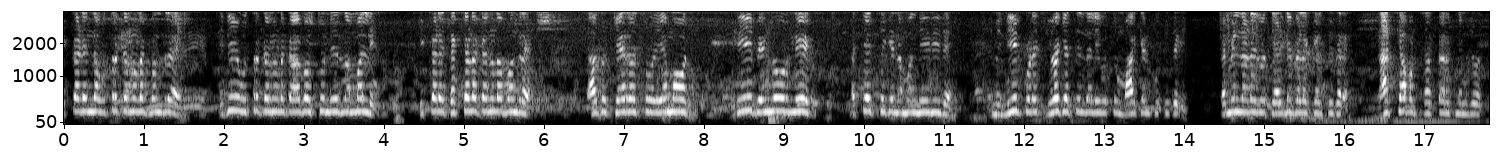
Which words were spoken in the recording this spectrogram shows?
ಈ ಕಡೆಯಿಂದ ಉತ್ತರ ಕರ್ನಾಟಕ ಬಂದರೆ, ಇಡೀ ಉತ್ತರ ಕರ್ನಾಟಕ ಆಗೋಷ್ಟು ನೀರು ನಮ್ಮಲ್ಲಿ. ಈ ಕಡೆ ದಕ್ಷಿಣ ಕನ್ನಡ ಬಂದರೆ, ಯಾವುದು ಕೆ ಆರ್ ಎಸ್ಸು ಹೇಮಾವತಿ ಇಡೀ ಬೆಂಗಳೂರು ನೀರು ಅತಿ ಹೆಚ್ಚಿಗೆ ನಮ್ಮಲ್ಲಿ ನೀರಿದೆ. ನಿಮಗೆ ನೀರು ಕೊಡೋಕ್ಕೆ ಯೋಗ್ಯತೆ ಇಲ್ಲದಲ್ಲಿ ಇವತ್ತು ಮಾರ್ಕೆಟ್ ಕೂತಿದ್ದೀರಿ? ತಮಿಳ್ನಾಡಲ್ಲಿ ಇವತ್ತು ಎರಡನೇ ಬೆಳೆ ಕೇಳ್ತಿದ್ದಾರೆ. ನಾಚಿಕಾಬಕ್ ಸರ್ಕಾರಕ್ಕೆ ನಿಮ್ಗೆ ಇವತ್ತು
